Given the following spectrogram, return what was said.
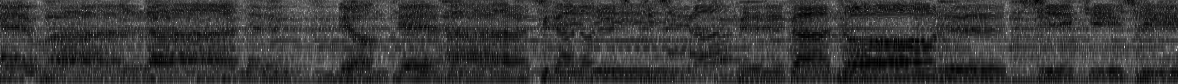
의 환란을 면케하시 그가 너를 지키시리라. 그가 너를 지키시리라.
